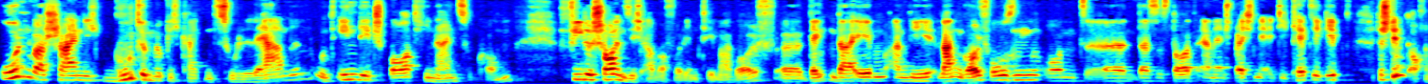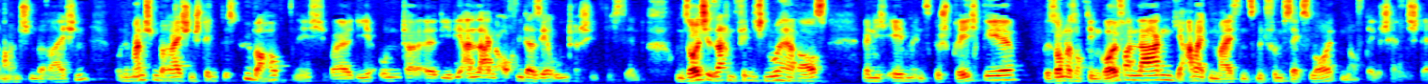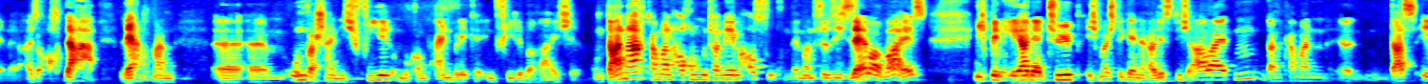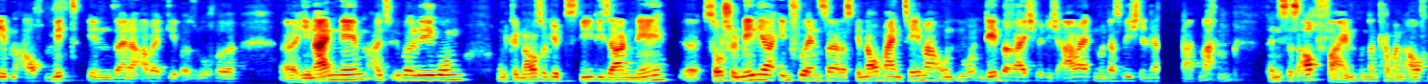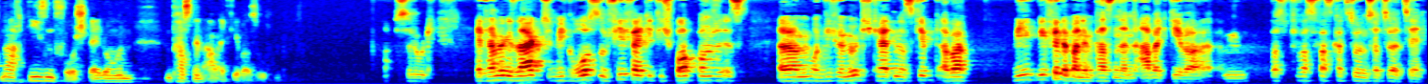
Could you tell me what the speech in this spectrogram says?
unwahrscheinlich gute Möglichkeiten zu lernen und in den Sport hineinzukommen. Viele scheuen sich aber vor dem Thema Golf, äh, denken da eben an die langen Golfhosen und äh, dass es dort eine entsprechende Etikette gibt. Das stimmt auch in manchen Bereichen und in manchen Bereichen stimmt es überhaupt nicht, weil die, unter, äh, die, die Anlagen auch wieder sehr unterschiedlich sind. Und solche Sachen finde ich nur heraus, wenn ich eben ins Gespräch gehe besonders auf den Golfanlagen, die arbeiten meistens mit fünf, sechs Leuten auf der Geschäftsstelle. Also auch da lernt man äh, ähm, unwahrscheinlich viel und bekommt Einblicke in viele Bereiche. Und danach kann man auch ein Unternehmen aussuchen. Wenn man für sich selber weiß, ich bin eher der Typ, ich möchte generalistisch arbeiten, dann kann man äh, das eben auch mit in seine Arbeitgebersuche äh, hineinnehmen als Überlegung. Und genauso gibt es die, die sagen, nee, äh, Social Media, Influencer, das ist genau mein Thema und nur in dem Bereich will ich arbeiten und das will ich den ganzen Tag machen. Dann ist das auch fein und dann kann man auch nach diesen Vorstellungen einen passenden Arbeitgeber suchen. Absolut. Jetzt haben wir gesagt, wie groß und vielfältig die Sportbranche ist ähm, und wie viele Möglichkeiten es gibt, aber wie, wie findet man den passenden Arbeitgeber? Ähm, was, was, was kannst du uns dazu erzählen?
